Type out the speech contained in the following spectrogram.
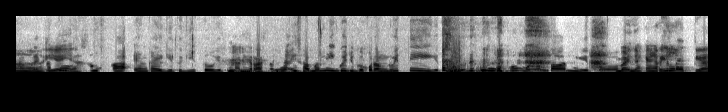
Ah, mereka iya tuh iya. suka yang kayak gitu-gitu gitu kan Mm-mm. rasanya ih sama nih gue juga kurang duit nih gitu. Ya udah gue mau nonton gitu. Banyak yang relate ya.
